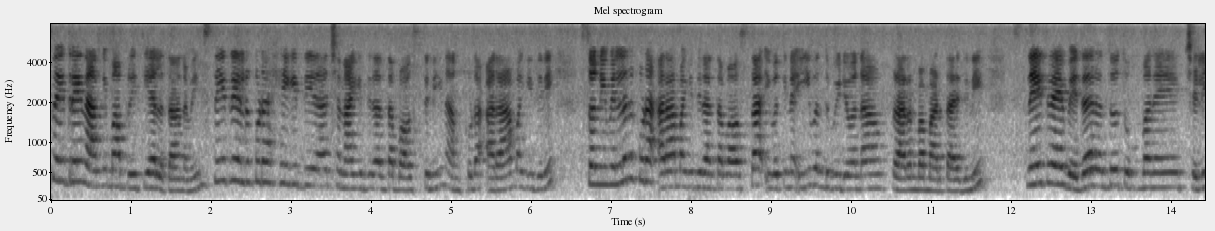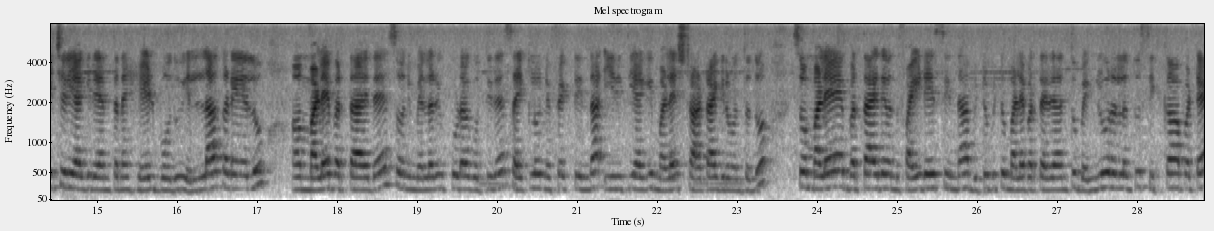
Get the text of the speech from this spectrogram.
ಸ್ನೇಹಿತರೆ, ನಾನು ನಿಮ್ಮ ಪ್ರೀತಿಯ ಲತಾ ನವೀನ್. ಸ್ನೇಹಿತರೆ, ಎಲ್ಲರೂ ಕೂಡ ಹೇಗಿದ್ದೀರಾ? ಚೆನ್ನಾಗಿದ್ದೀರಾ ಅಂತ ಭಾವಿಸ್ತೀನಿ. ನಾನು ಕೂಡ ಆರಾಮಾಗಿದ್ದೀನಿ. ಸೊ ನೀವೆಲ್ಲರೂ ಕೂಡ ಆರಾಮಾಗಿದ್ದೀರಾ ಅಂತ ಭಾವಿಸ್ತಾ ಇವತ್ತಿನ ಈ ಒಂದು ವಿಡಿಯೋನ ಪ್ರಾರಂಭ ಮಾಡ್ತಾ ಇದ್ದೀನಿ. ಸ್ನೇಹಿತರೆ ವೆದರ್ ಅಂತೂ ತುಂಬಾನೇ ಚಳಿ ಚಳಿಯಾಗಿದೆ ಅಂತಲೇ ಹೇಳ್ಬೋದು. ಎಲ್ಲ ಕಡೆಯಲ್ಲೂ ಮಳೆ ಬರ್ತಾ ಇದೆ. ಸೊ ನಿಮ್ಮೆಲ್ಲರಿಗೂ ಕೂಡ ಗೊತ್ತಿದೆ ಸೈಕ್ಲೋನ್ ಎಫೆಕ್ಟಿಂದ ಈ ರೀತಿಯಾಗಿ ಮಳೆ ಸ್ಟಾರ್ಟ್ ಆಗಿರುವಂಥದ್ದು. ಸೊ ಮಳೆ ಬರ್ತಾ ಇದೆ ಒಂದು ಫೈವ್ ಡೇಸಿಂದ ಬಿಟ್ಟು ಬಿಟ್ಟು ಮಳೆ ಬರ್ತಾ ಇದೆ. ಅಂತೂ ಬೆಂಗಳೂರಲ್ಲಂತೂ ಸಿಕ್ಕಾಪಟ್ಟೆ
